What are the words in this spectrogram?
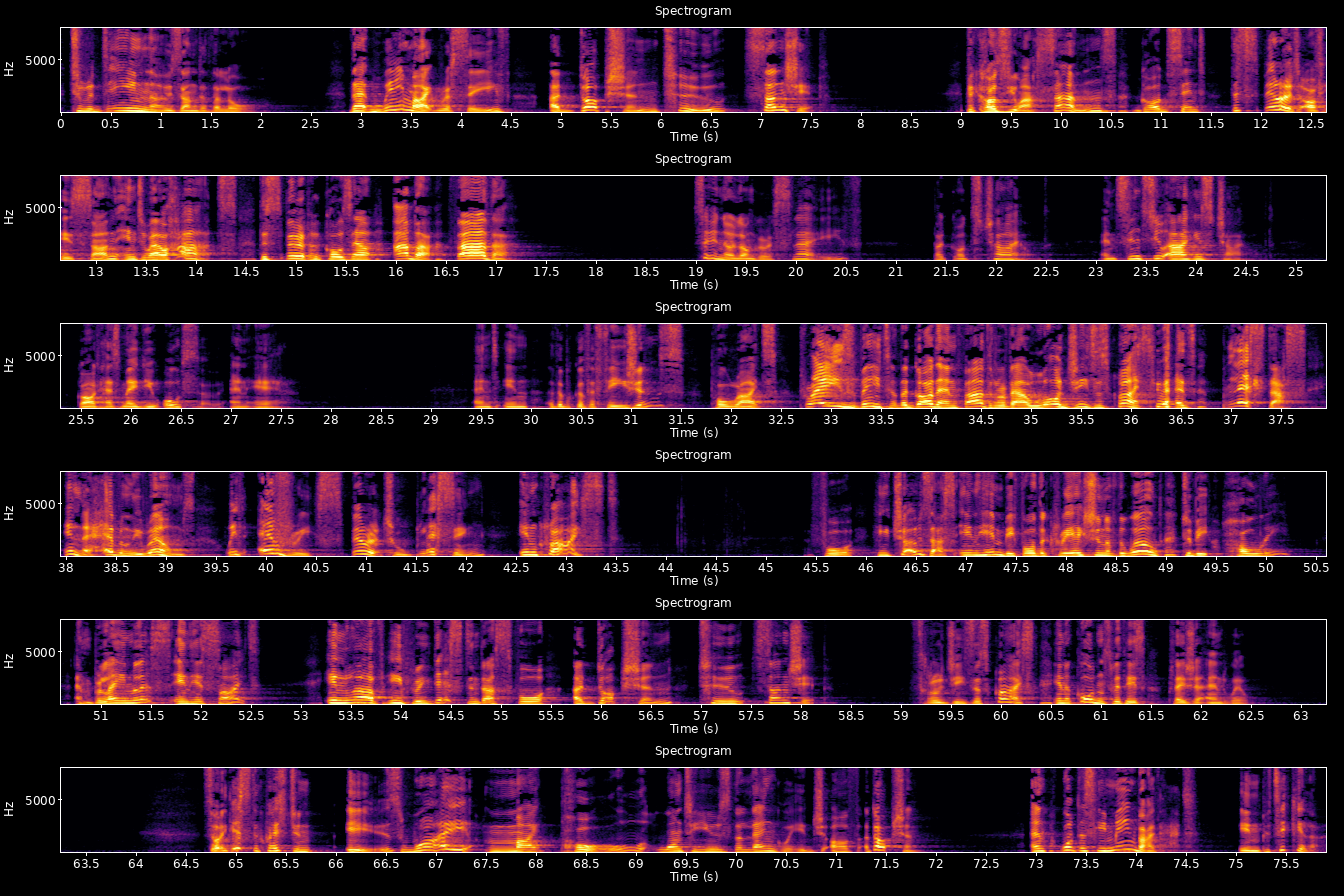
to redeem those under the law, that we might receive adoption to sonship. Because you are sons, God sent the Spirit of His Son into our hearts, the Spirit who calls out, Abba, Father. So you're no longer a slave, but God's child. And since you are His child, God has made you also an heir. And in the book of Ephesians, Paul writes, Praise be to the God and Father of our Lord Jesus Christ, who has blessed us in the heavenly realms with every spiritual blessing in Christ. For he chose us in him before the creation of the world to be holy and blameless in his sight. In love, he predestined us for adoption to sonship through Jesus Christ in accordance with his pleasure and will. So I guess the question is why might Paul want to use the language of adoption? And what does he mean by that in particular?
